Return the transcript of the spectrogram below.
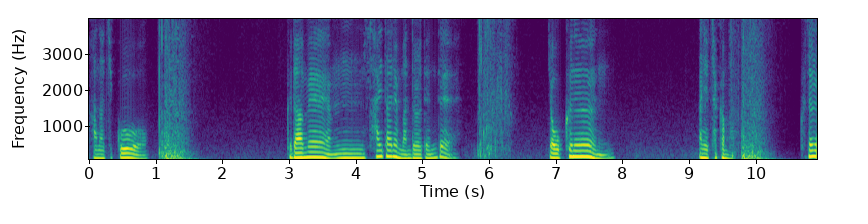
하나 짓고 그 다음에 음, 사이다를 만들어야 되는데 자, 오크는 아니 잠깐만 그 전에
